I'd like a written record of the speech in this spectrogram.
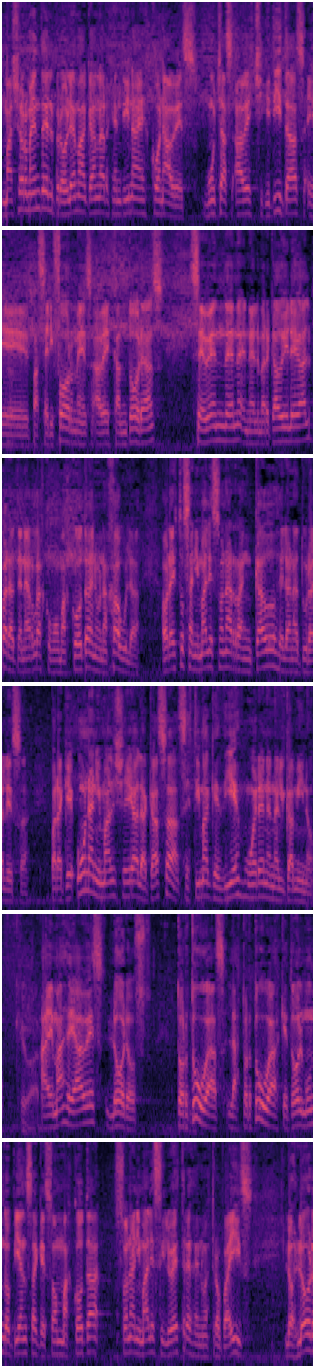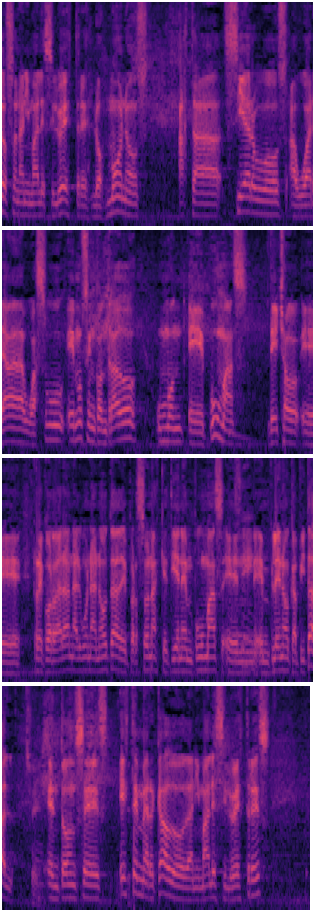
Mayormente el problema acá en la Argentina es con aves. Muchas aves chiquititas, eh, paseriformes, aves cantoras, se venden en el mercado ilegal para tenerlas como mascota en una jaula. Ahora, estos animales son arrancados de la naturaleza. Para que un animal llegue a la casa, se estima que 10 mueren en el camino. Además de aves, loros, tortugas. Las tortugas, que todo el mundo piensa que son mascota, son animales silvestres de nuestro país. Los loros son animales silvestres, los monos, hasta ciervos, aguará, guazú. Hemos encontrado un eh, pumas. De hecho, eh, recordarán alguna nota de personas que tienen pumas en, pleno capital. Entonces, este mercado de animales silvestres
